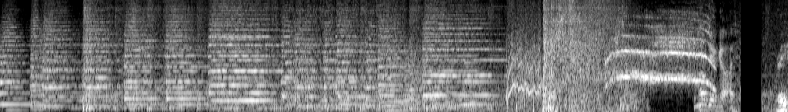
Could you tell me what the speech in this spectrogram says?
Oh dear God. Ready?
